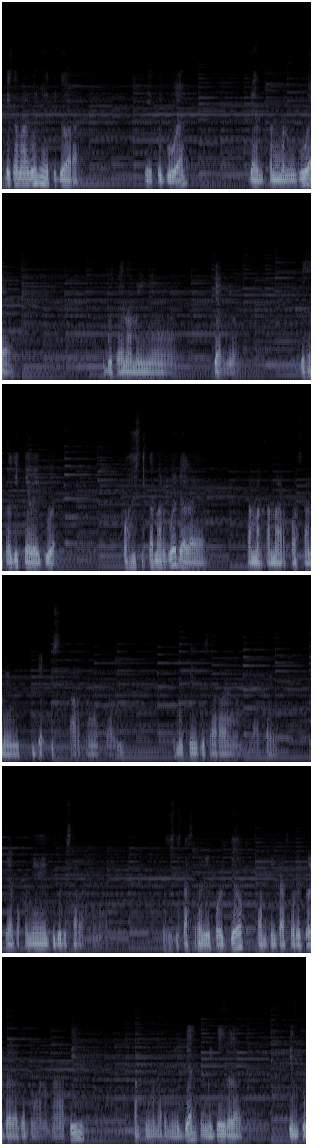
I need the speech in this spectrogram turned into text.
di kamar gue nyari tiga orang, yaitu gue dan temen gue, sebutnya namanya Jamil. Dan satu lagi cewek gue. Posisi kamar gue adalah kamar-kamar kosan yang tidak besar sama sekali. Mungkin kisaran berapa ya? Ya pokoknya yang tidak besar lah posisi kasur di pojok samping kasur itu adalah gantungan lemari samping lemari meja samping meja adalah pintu.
